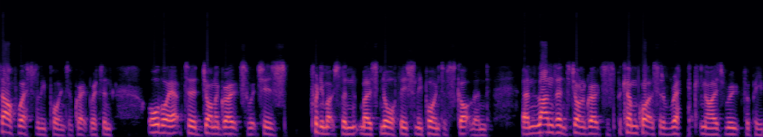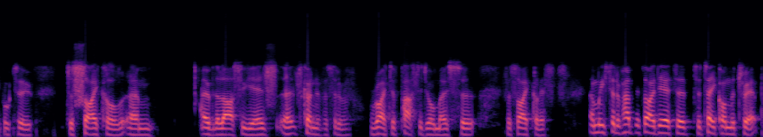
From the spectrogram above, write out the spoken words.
southwesterly point of Great Britain, all the way up to John O'Groats, which is pretty much the most northeasterly point of Scotland. And Land's End to John O'Groats has become quite a sort of recognised route for people to to cycle um, over the last few years. Uh, it's kind of a sort of rite of passage almost for, for cyclists. And we sort of had this idea to to take on the trip,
